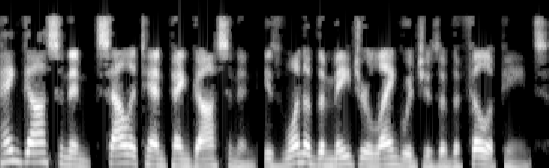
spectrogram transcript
Pangasinan, Salitan Pangasinan, is one of the major languages of the Philippines.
